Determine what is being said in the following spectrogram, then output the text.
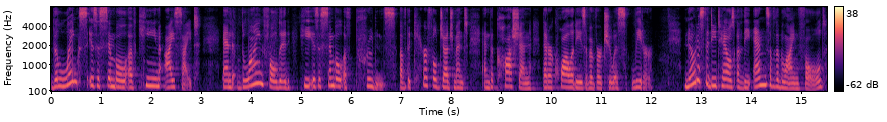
The lynx is a symbol of keen eyesight, and blindfolded, he is a symbol of prudence, of the careful judgment and the caution that are qualities of a virtuous leader. Notice the details of the ends of the blindfold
